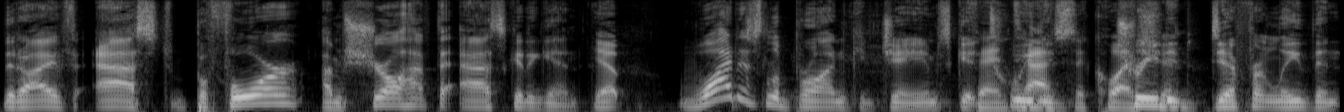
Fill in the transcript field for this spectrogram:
that I've asked before. I'm sure I'll have to ask it again. Yep. Why does LeBron James get tweeted, treated differently than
